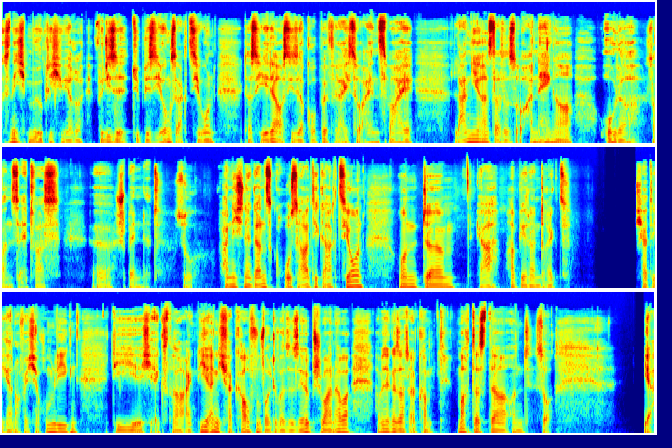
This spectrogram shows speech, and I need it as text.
es nicht möglich wäre für diese Typisierungsaktion, dass jeder aus dieser Gruppe vielleicht so ein, zwei Lanyards, also so Anhänger oder sonst etwas äh, spendet. So fand ich eine ganz großartige Aktion und ähm, ja, habe ihr dann direkt, ich hatte ja noch welche rumliegen, die ich extra eigentlich, eigentlich verkaufen wollte, weil sie sehr hübsch waren, aber habe ich dann gesagt, ah, komm, mach das da und so. Ja,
